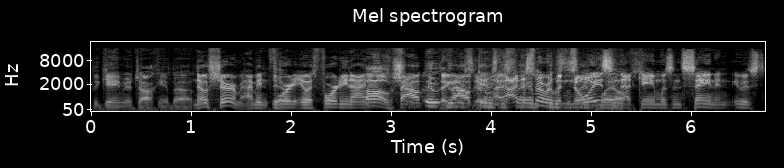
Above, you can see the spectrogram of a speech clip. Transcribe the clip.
the game you're talking about. No, Sherman. I mean, 40, it was 49ers. Oh, shoot. Fal- It- it was- Falcons. it was the I, I just remember it was the the same noise in that game was insane, and it was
